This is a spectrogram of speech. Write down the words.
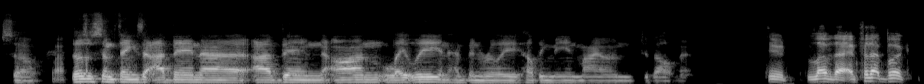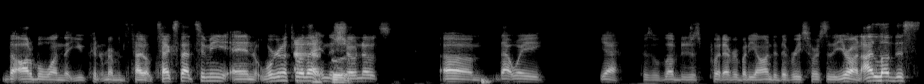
So wow. those are some things that I've been uh, I've been on lately and have been really helping me in my own development. Dude, love that. And for that book, the Audible one that you couldn't remember the title, text that to me, and we're gonna throw that in the show notes. Um, that way, yeah, because we'd love to just put everybody onto the resources that you're on. I love this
